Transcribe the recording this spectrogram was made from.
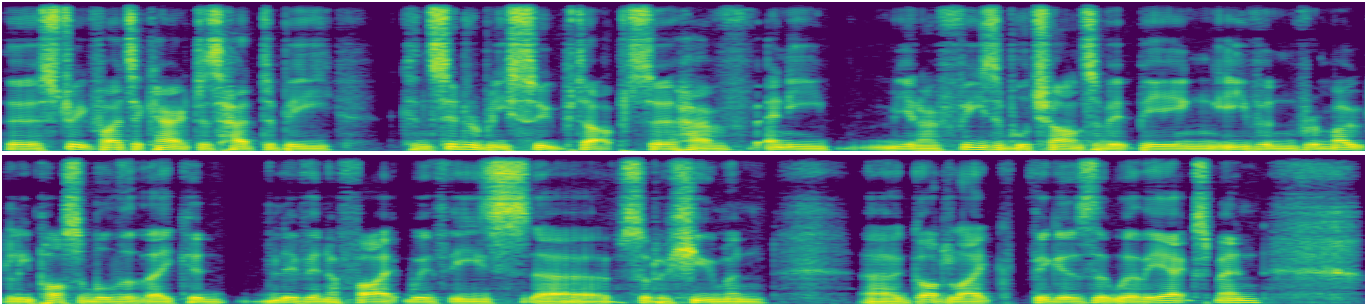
The Street Fighter characters had to be considerably souped up to have any you know feasible chance of it being even remotely possible that they could live in a fight with these uh, sort of human uh, godlike figures that were the X-Men.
